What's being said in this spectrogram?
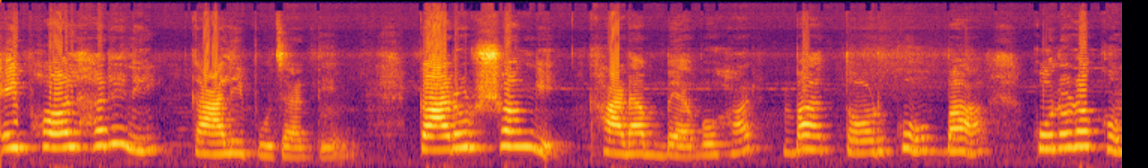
এই ফলহারিণী কালী পূজার দিন। কারোর সঙ্গে খারাপ ব্যবহার বা তর্ক বা কোনো রকম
